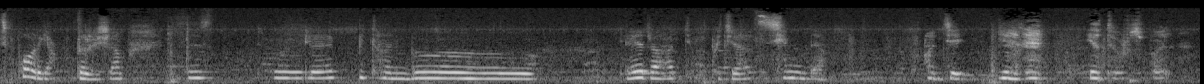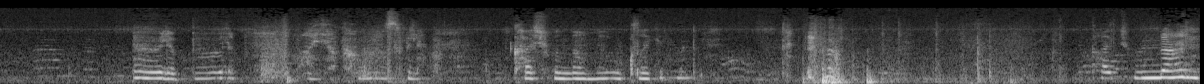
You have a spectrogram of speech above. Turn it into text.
spor yaptıracağım. Siz böyle bir tane böyle rahat yapacağız. Şimdi Acı yere yatıyoruz böyle. Öyle böyle. Ay yapamıyoruz bile. Kaç günden beri okula gitmedim. Kaç günden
